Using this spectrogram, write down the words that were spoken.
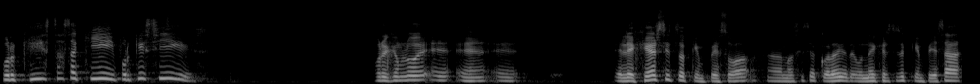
¿Por qué estás aquí? ¿Por qué sigues? Por ejemplo, eh, eh, eh, el ejército que empezó, ah, no sé si se acuerdan, de un ejército que empieza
